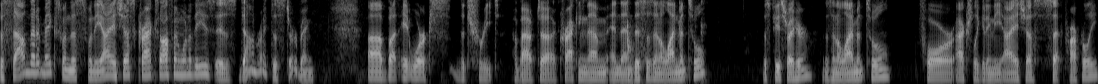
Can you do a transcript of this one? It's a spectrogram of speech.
the sound that it makes when this when the IHS cracks off in one of these is downright disturbing. Uh, but it works the treat about uh, cracking them, and then this is an alignment tool. This piece right here is an alignment tool for actually getting the IHS set properly.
